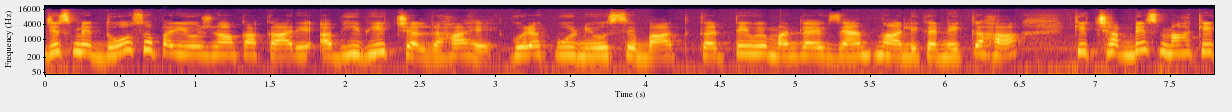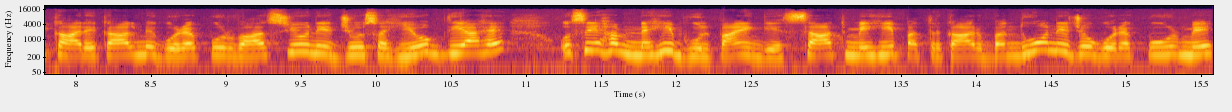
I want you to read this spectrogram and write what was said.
जिसमें 200 परियोजनाओं का कार्य अभी भी चल रहा है। गोरखपुर न्यूज़ से बात करते हुए मंडलायुक्त जयंत नार्लिकर ने कहा कि 26 माह के कार्यकाल में गोरखपुर वासियों ने जो सहयोग दिया है, उसे हम नहीं भूल पाएँगे। साथ में ही पत्रकार बंधुओं ने जो गोरखपुर में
